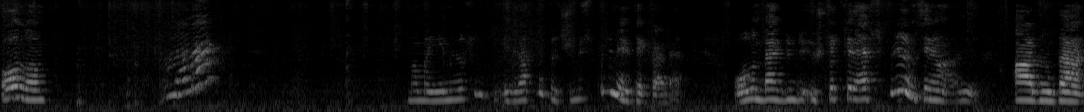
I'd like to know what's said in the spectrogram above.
Oğlum. Mama. Mama yemiyorsun ki. Etrafta yapıyorsun. Şimdi süpüreyim evi tekrardan. Oğlum ben günde 3-4 kere ev süpürüyorum senin ardından.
